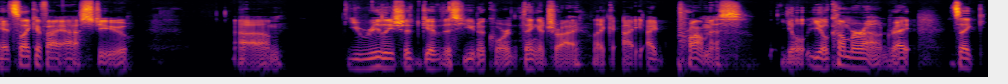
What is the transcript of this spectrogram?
it's like if I asked you, um, you really should give this unicorn thing a try. Like I, I promise you'll you'll come around, right? It's like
